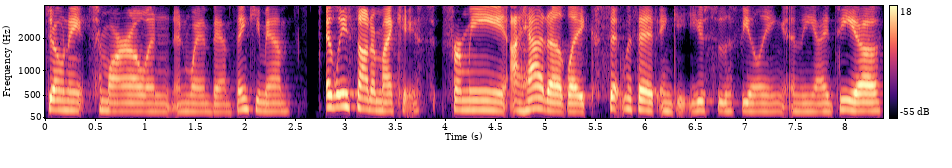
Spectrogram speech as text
donate tomorrow and, and wham bam. Thank you, ma'am at least not in my case. For me, I had to like sit with it and get used to the feeling and the idea.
